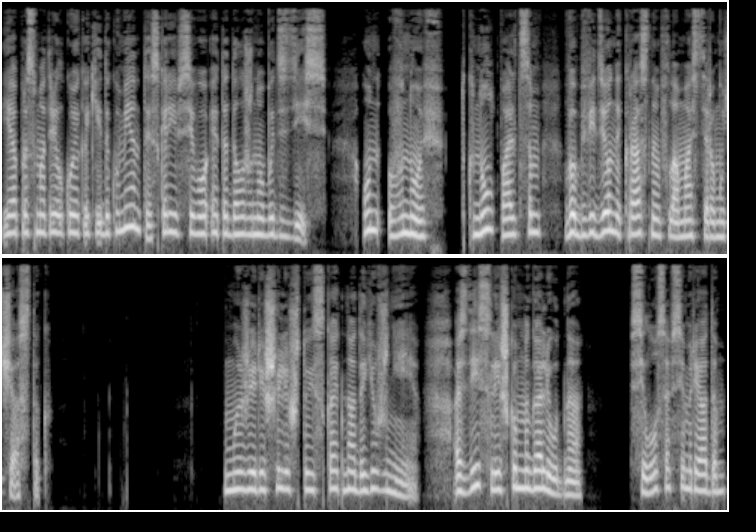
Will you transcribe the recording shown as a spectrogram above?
Я просмотрел кое-какие документы, скорее всего, это должно быть здесь. Он вновь ткнул пальцем в обведенный красным фломастером участок. Мы же решили, что искать надо южнее, а здесь слишком многолюдно. Село совсем рядом.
